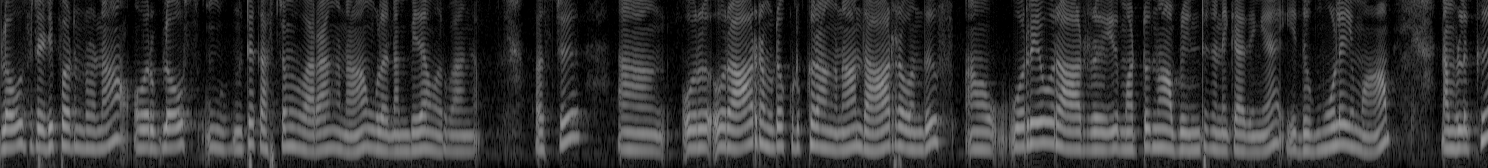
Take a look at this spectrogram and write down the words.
ப்ளவுஸ் ரெடி பண்ணுறோன்னா ஒரு ப்ளவுஸ் உங்கள்கிட்ட கஸ்டமர் வராங்கன்னா உங்களை நம்பி தான் வருவாங்க. ஃபஸ்ட்டு ஒரு ஒரு ஆர்டரை மட்டும் கொடுக்குறாங்கன்னா அந்த ஆர்டரை வந்து ஒரே ஒரு ஆர்டரு இது மட்டும்தான் அப்படின்ட்டு நினைக்காதீங்க. இது மூலயமா நம்மளுக்கு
